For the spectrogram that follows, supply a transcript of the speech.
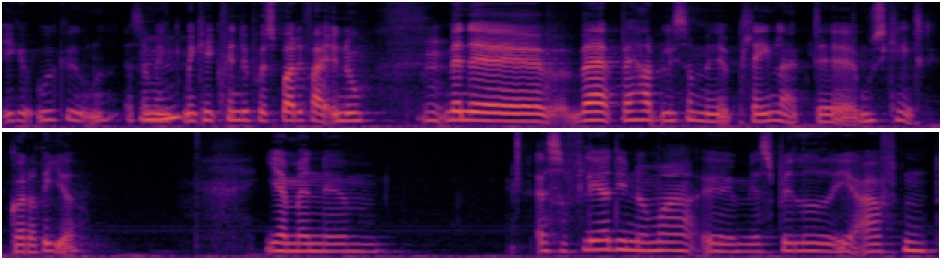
ikke er udgivende. Altså mm-hmm. man, Mhm. man kan ikke finde det på Spotify endnu. Mm. Men øh, hvad, hvad har du ligesom øh, planlagt øh, musikalske godterier? Jamen, øhm, altså flere af de numre, øhm, jeg spillede i aften,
